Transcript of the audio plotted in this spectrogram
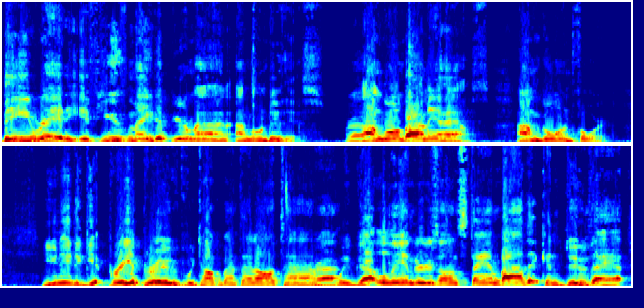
Be ready. If you've made up your mind, I'm going to do this. Right. I'm going to buy me a house. I'm going for it. You need to get pre-approved. We talk about that all the time. Right. We've got lenders on standby that can do that.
